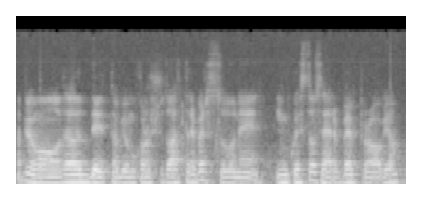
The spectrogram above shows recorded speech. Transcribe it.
Abbiamo, ve l'ho detto, abbiamo conosciuto altre persone in questo server proprio.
